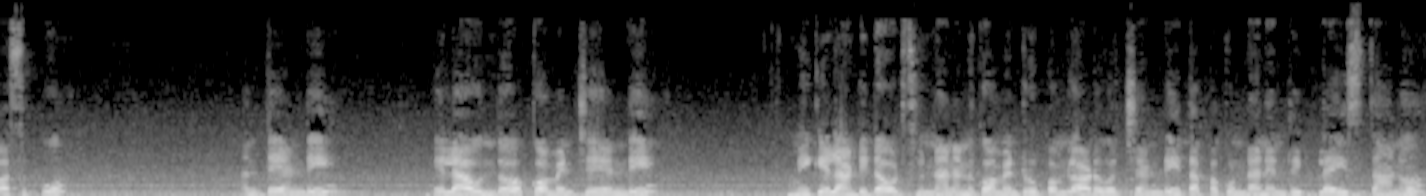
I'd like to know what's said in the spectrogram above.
పసుపు. అంతే అండి. ఎలా ఉందో కామెంట్ చేయండి. మీకు ఎలాంటి డౌట్స్ ఉన్నా నన్ను కామెంట్ రూపంలో అడగొచ్చండి. తప్పకుండా నేను రిప్లై ఇస్తాను.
